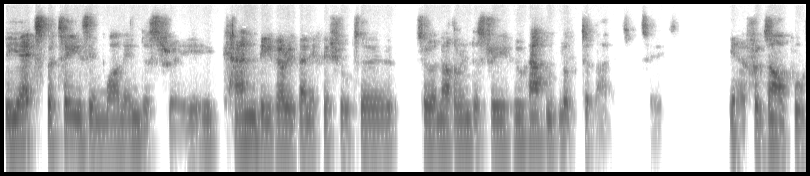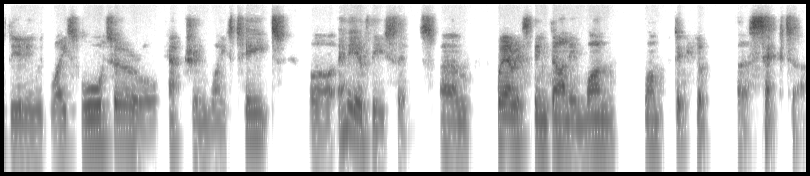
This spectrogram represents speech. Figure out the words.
the expertise in one industry can be very beneficial to, to another industry who haven't looked at that expertise. You know, for example, dealing with wastewater or capturing waste heat or any of these things, um, where it's been done in one, one particular uh, sector,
